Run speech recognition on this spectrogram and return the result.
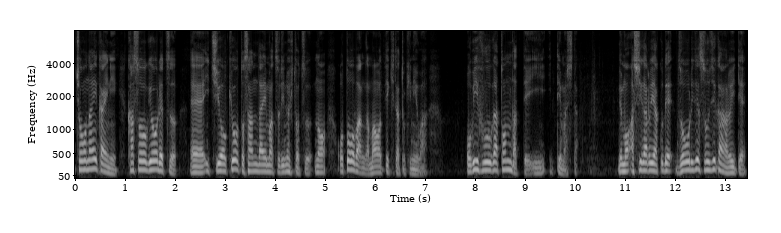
町内会に仮装行列、えー、一応京都三大祭りの一つのお当番が回ってきた時には帯風が飛んだって言ってました。でも足軽役で草履で数時間歩いて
